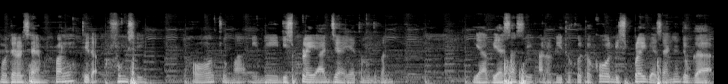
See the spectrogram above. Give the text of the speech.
model sampel tidak berfungsi oh cuma ini display aja ya teman-teman ya biasa sih kalau di toko-toko display biasanya juga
